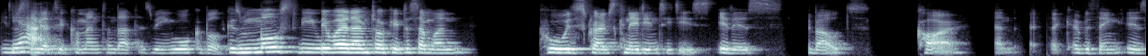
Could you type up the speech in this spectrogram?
interesting Yeah. that you comment on that as being walkable. Because mostly when I'm talking to someone who describes Canadian cities, it is about car and like everything is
